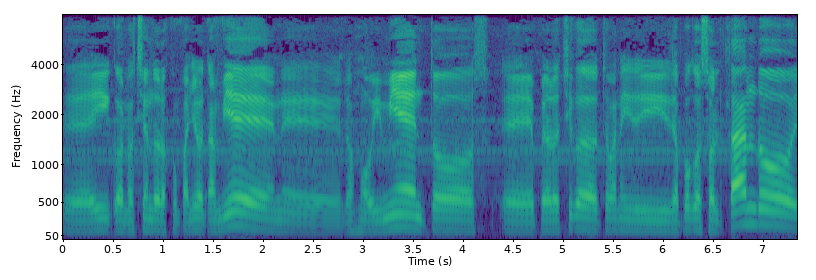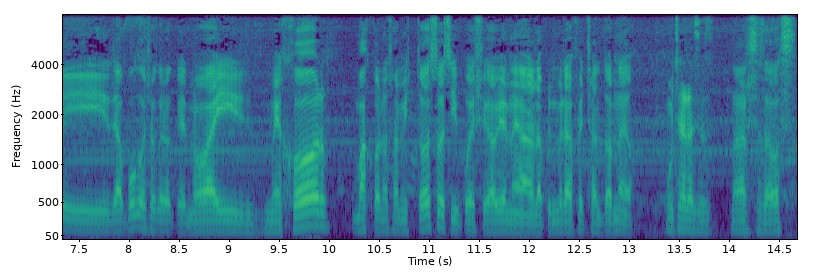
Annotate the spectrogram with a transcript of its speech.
eh, ir conociendo a los compañeros también, eh, los movimientos, eh, pero los chicos te van a ir de a poco soltando y de a poco yo creo que nos va a ir mejor, más con los amistosos y puede llegar bien a la primera fecha del torneo. Muchas gracias. No, gracias a vos.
